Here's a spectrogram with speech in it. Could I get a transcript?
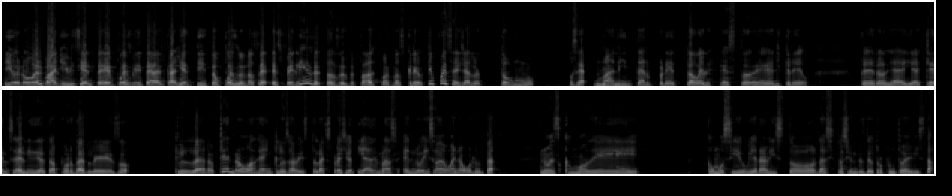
y uno va al baño y siente pues literal calientito, pues uno se, es feliz, entonces de todas formas, creo que pues ella lo tomó, o sea, malinterpretó el gesto de él, creo. Pero de ahí a quien sea el idiota por darle eso, claro que no, o sea, incluso ha visto la expresión y además él lo hizo de buena voluntad. No es como de, como si hubiera visto la situación desde otro punto de vista,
